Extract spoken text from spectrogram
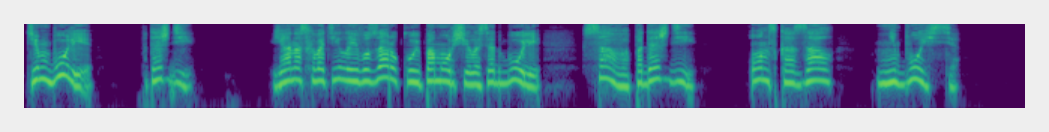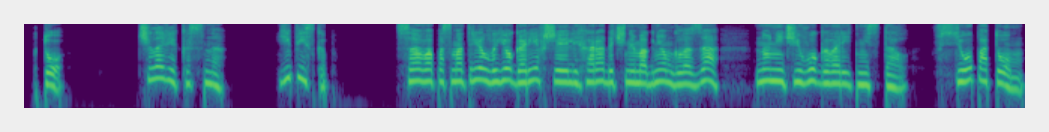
Тем более... Подожди. Яна схватила его за руку и поморщилась от боли. Сава, подожди. Он сказал, не бойся. Кто? Человек из сна. Епископ. Сава посмотрел в ее горевшие лихорадочным огнем глаза, но ничего говорить не стал. Все потом.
